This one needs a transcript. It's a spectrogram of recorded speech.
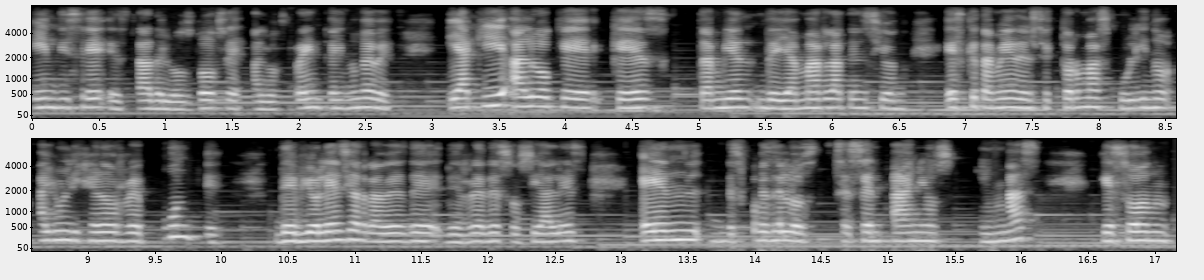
índice está de los 12 a los 39. Y aquí algo que, que es también de llamar la atención es que también en el sector masculino hay un ligero repunte de violencia a través de, de, redes sociales en después de los 60 años y más, que son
